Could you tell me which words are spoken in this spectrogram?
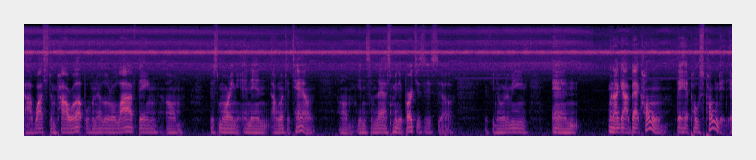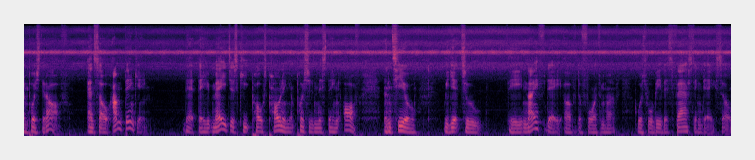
I watched them power up on their little live thing um, this morning, and then I went to town um, getting some last minute purchases, if you know what I mean. And when I got back home, they had postponed it and pushed it off. And so I'm thinking that they may just keep postponing and pushing this thing off until we get to the ninth day of the fourth month, which will be this fasting day. So,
